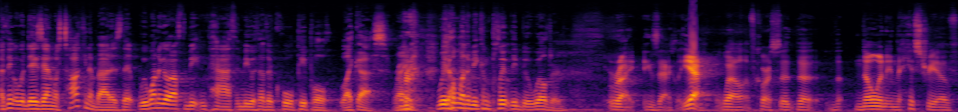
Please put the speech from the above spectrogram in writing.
I think what Daisann was talking about is that we want to go off the beaten path and be with other cool people like us, right? right. We don't want to be completely bewildered. Right, exactly. Yeah, well, of course, the, the, the, no one in the history of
